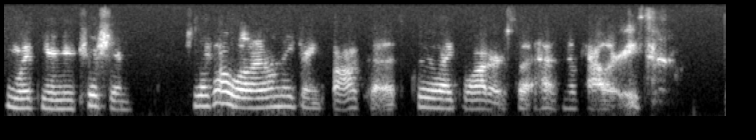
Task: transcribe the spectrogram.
with your nutrition? She's like, oh, well, I only drink vodka. It's clear like water, so it has no calories.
